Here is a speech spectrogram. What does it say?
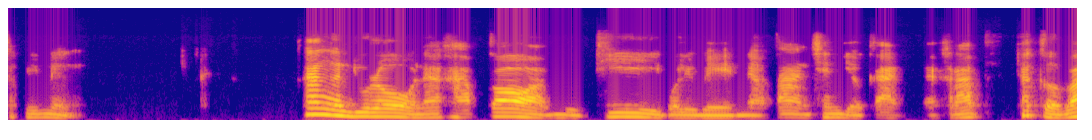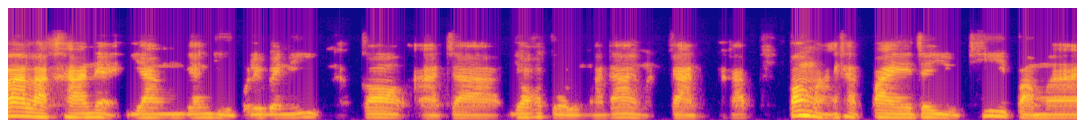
สักนิดหนึ่ง ค่าเงินยูโรนะครับ ก็อยู่ที่บริเวณแนวต้านเช่นเดียวกันนะครับ ถ้าเกิดว่าราคาเนี่ยยังยังอยู่บริเวณนี้อยู่นะก็อาจจะย่อตัวลงมาได้เหมือนกันนะครับ เป้าหมายถัดไปจะอยู่ที่ประมาณ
